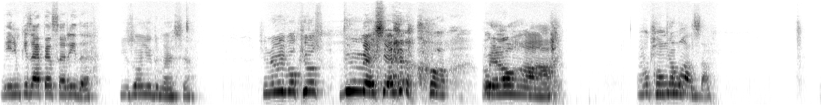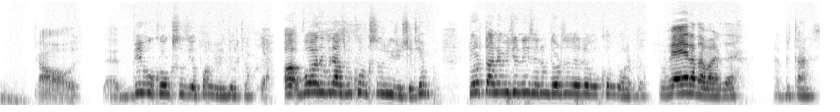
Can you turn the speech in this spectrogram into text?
Benimki zaten sarıydı. 117 Messi. Şimdi bir bakıyoruz 1000 Messi. Ve oha. Mı bakın. alsam? Ya bir bu kongsuz yapamıyorum Görkem. Ya. Aa, bu ara biraz bu kongsuz video çek. Hep dört tane videonu izledim. Dördünde de bu kong vardı. Vera da vardı. Ya bir tanesi.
